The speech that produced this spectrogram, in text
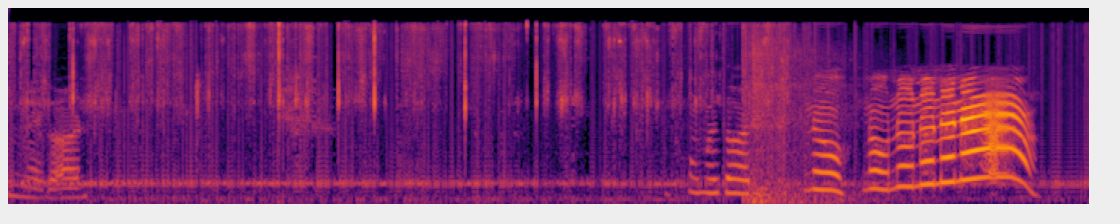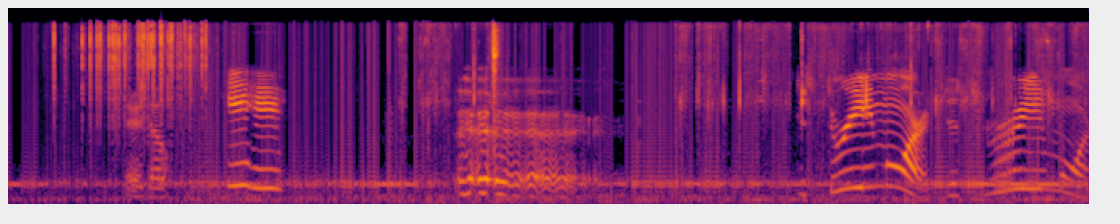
Oh my god. Oh my god. No, no, no, no, no, no! There you go. Hee hee. Just three more. Just three more.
